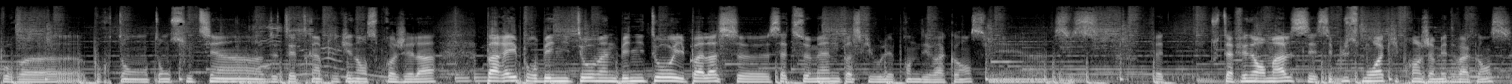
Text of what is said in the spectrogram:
pour, euh, pour ton, ton soutien, de t'être impliqué dans ce projet-là. Pareil pour Benito, man. Benito est pas là ce, cette semaine parce qu'il voulait prendre des vacances, mais euh, c'est fait tout à fait normal. C'est plus moi qui prends jamais de vacances.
